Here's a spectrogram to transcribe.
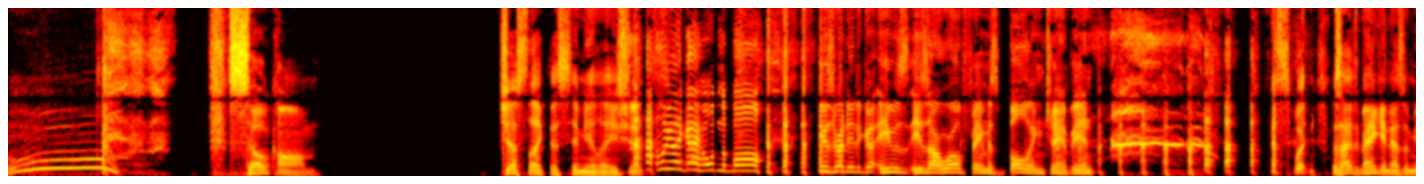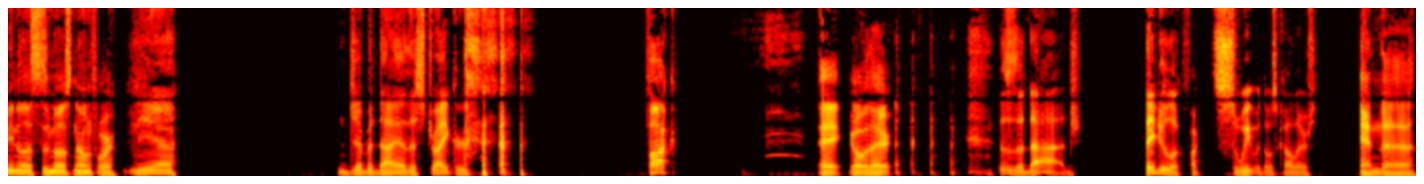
Ooh. So calm. Just like the simulation. Look at that guy holding the ball. he was ready to go. He was he's our world famous bowling champion. that's what besides banking, that's what Muunilinst is most known for. yeah. Jebediah the striker. Fuck. Hey, go over there. This is a dodge. They do look fucking sweet with those colors. And uh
